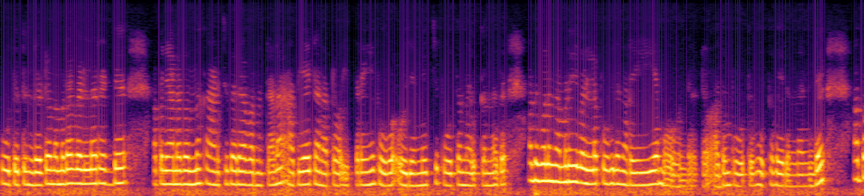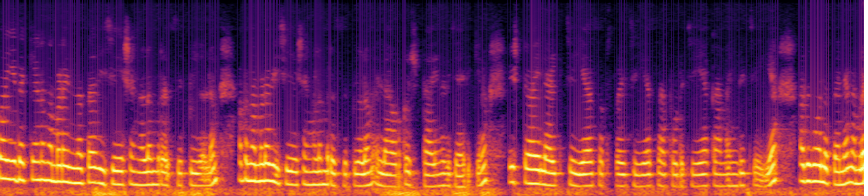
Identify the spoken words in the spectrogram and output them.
പൂത്തിട്ടുണ്ട് കേട്ടോ. നമ്മുടെ വെള്ള റെഡ് അപ്പോൾ ഞാനതൊന്ന് കാണിച്ചു തരാൻ പറഞ്ഞിട്ടാണ് ആദ്യമായിട്ടാണ് കേട്ടോ ഇത്രയും പൂവ് ഒരുമിച്ച് പൂത്ത് നിൽക്കുന്നത്. അതുപോലെ നമ്മുടെ ഈ വെള്ളപ്പൂവിൽ നിറയെ പൂവുണ്ട് കേട്ടോ. അതും പൂത്ത് പൂത്ത് വരുന്നുണ്ട്. അപ്പോൾ ഇതൊക്കെയാണ് നമ്മുടെ ഇന്നത്തെ വിശേഷങ്ങളും റെസിപ്പികളും. അപ്പോൾ നമ്മുടെ വിശേഷങ്ങളും റെസിപ്പികളും എല്ലാവർക്കും ഇഷ്ടമായി എന്ന് വിചാരിക്കുന്നു. ഇഷ്ടമായി ലൈക്ക് ചെയ്യുക സബ്സ്ക്രൈബ് ചെയ്യുക സപ്പോർട്ട് ചെയ്യുക കമന്റ് ചെയ്യുക. അതുപോലെ തന്നെ നമ്മൾ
